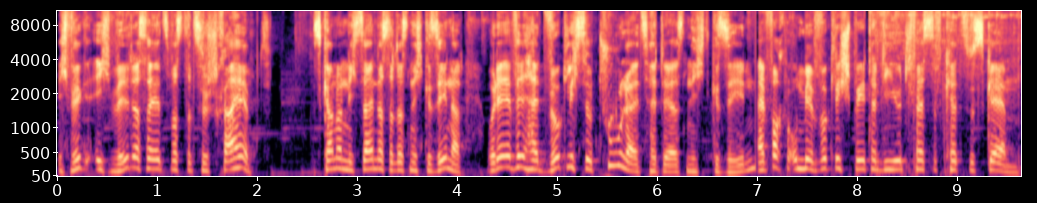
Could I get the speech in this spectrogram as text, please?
Ich will, ich will, dass er jetzt was dazu schreibt. Es kann doch nicht sein, dass er das nicht gesehen hat. Oder er will halt wirklich so tun, als hätte er es nicht gesehen. Einfach, um mir wirklich später die Huge Festive Cat zu scammen.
